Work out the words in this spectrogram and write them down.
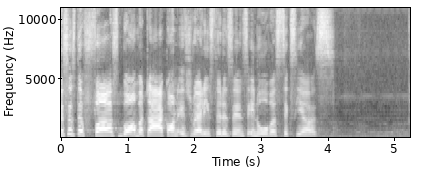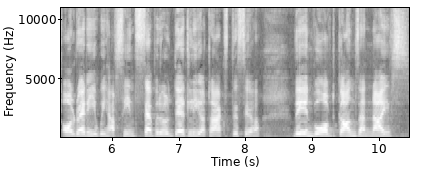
This is the first bomb attack on Israeli citizens in over six years. Already, we have seen several deadly attacks this year. They involved guns and knives,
